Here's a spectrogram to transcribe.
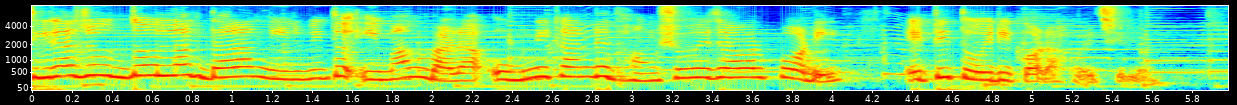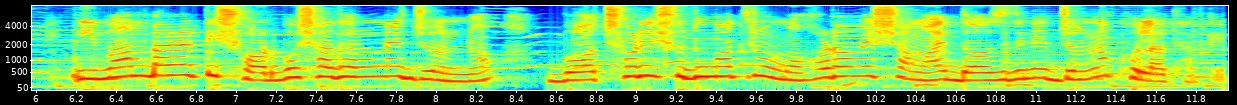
সিরাজউদ্দৌলার দ্বারা নির্মিত ইমামবাড়া অগ্নিকাণ্ডে ধ্বংস হয়ে যাওয়ার পরেই এটি তৈরি করা হয়েছিল। ইমামবাড়াটি সর্বসাধারণের জন্য বছরে শুধুমাত্র মহরমের সময় দশ দিনের জন্য খোলা থাকে।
